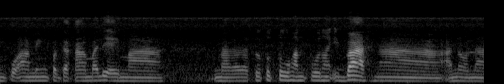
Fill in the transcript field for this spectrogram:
yung po aming pagkakamali ay ma matututuhan po ng iba na ano na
